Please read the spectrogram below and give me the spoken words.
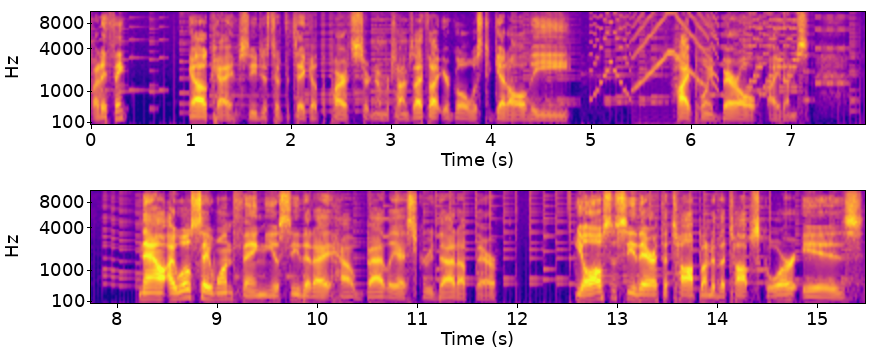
but I think... Okay, so you just have to take out the parts a certain number of times. I thought your goal was to get all the high point barrel items. Now, I will say one thing. You'll see that I how badly I screwed that up there. You'll also see there at the top, under the top score, is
